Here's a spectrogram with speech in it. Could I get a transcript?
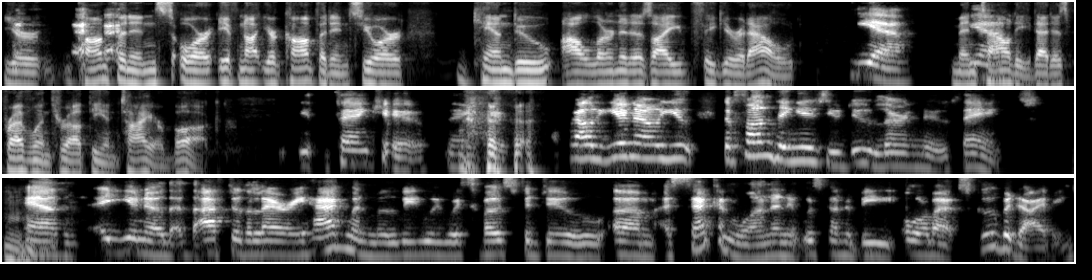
your confidence, or if not your confidence, your can do. I'll learn it as I figure it out yeah mentality that is prevalent throughout the entire book. thank you thank you well you know you the fun thing is you do learn new things Mhm. and uh, you know after the larry hagman movie we were supposed to do um, a second one and it was going to be all about scuba diving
